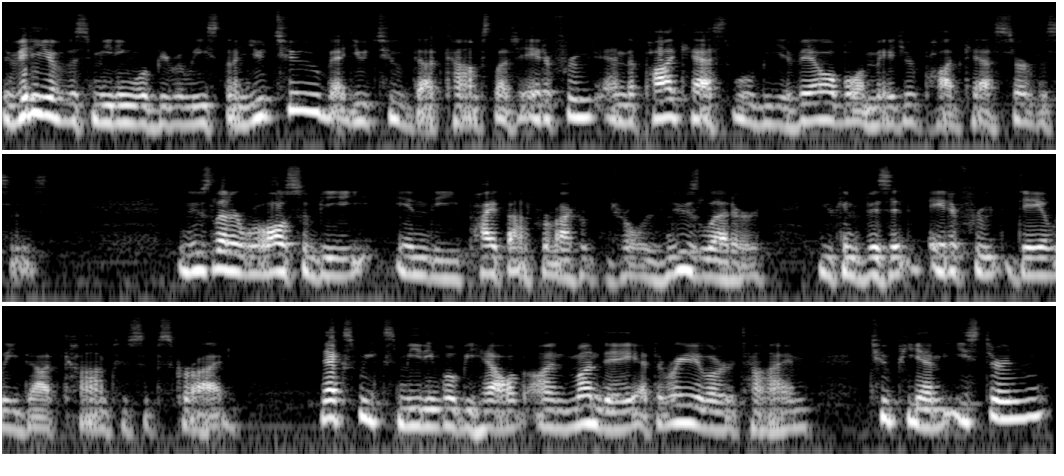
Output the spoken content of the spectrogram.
The video of this meeting will be released on YouTube at youtube.com slash Adafruit, and the podcast will be available on major podcast services. The newsletter will also be in the Python for Microcontrollers newsletter. You can visit adafruitdaily.com to subscribe. Next week's meeting will be held on Monday at the regular time, 2 p.m. Eastern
